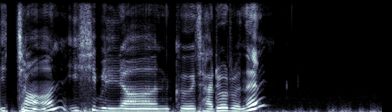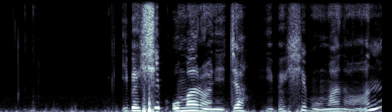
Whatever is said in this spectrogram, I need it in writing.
2021년 그 자료로는 215만 원이죠. 215만 원.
